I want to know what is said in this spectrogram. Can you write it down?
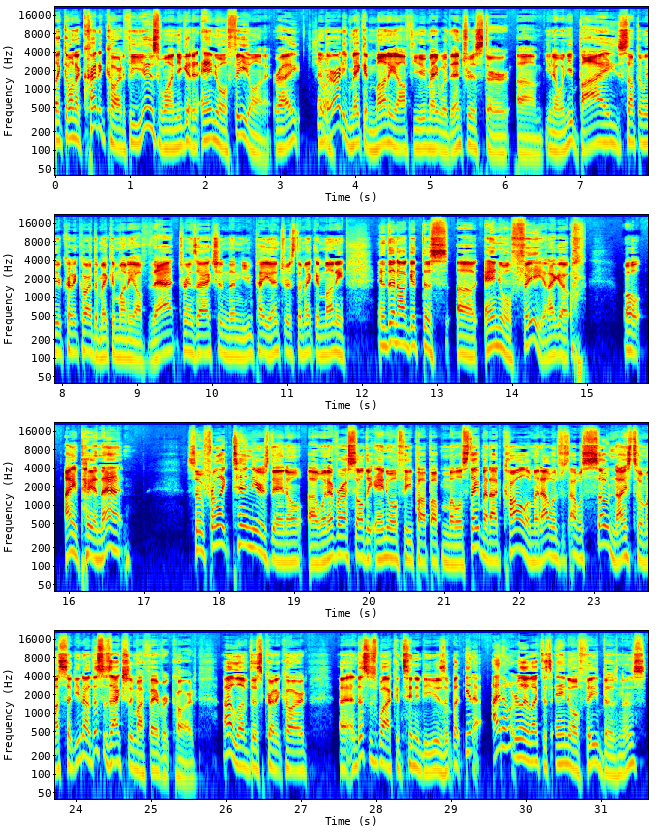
like on a credit card, if you use one, you get an annual fee on it, right? Sure. And they're already making money off you, maybe with interest, or um, you know, when you buy something with your credit card, they're making money off that transaction. Then you pay interest, they're making money, and then I'll get this uh, annual fee, and I go, well, I ain't paying that. So for like 10 years, Daniel, uh, whenever I saw the annual fee pop up in my little statement, I'd call him and I was just, I was so nice to him. I said, you know, this is actually my favorite card. I love this credit card, and this is why I continue to use it. But you know, I don't really like this annual fee business.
